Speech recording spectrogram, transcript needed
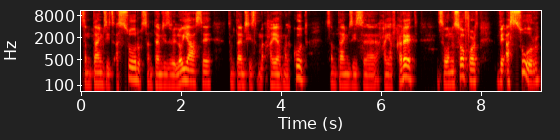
Sometimes it's asur, sometimes it's velo yase, sometimes it's hayav malkut, sometimes it's uh, hayav karet, and so on and so forth. The asur,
